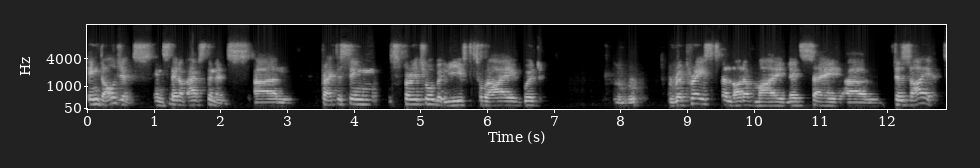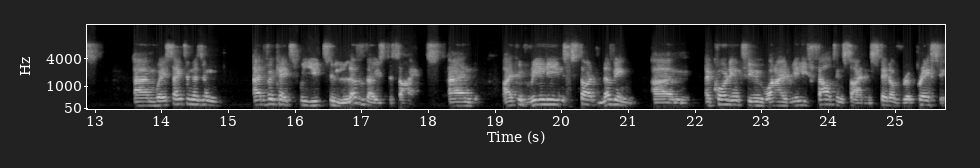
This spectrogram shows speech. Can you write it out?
indulgence instead of abstinence, um, practicing spiritual beliefs where I would r- repress a lot of my, let's say, um, desires, um, where Satanism advocates for you to live those desires. And I could really start living um, according to what I really felt inside instead of repressing.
